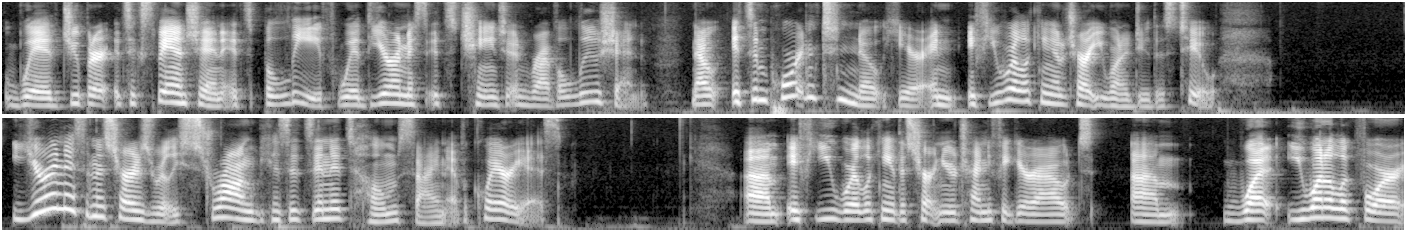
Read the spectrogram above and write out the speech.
With Jupiter, it's expansion, it's belief. With Uranus, it's change and revolution. Now, it's important to note here, and if you were looking at a chart, you want to do this too. Uranus in this chart is really strong because it's in its home sign of Aquarius. Um, if you were looking at this chart and you're trying to figure out um, what you want to look for,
